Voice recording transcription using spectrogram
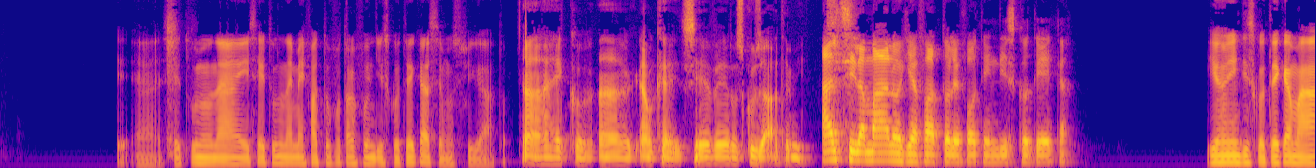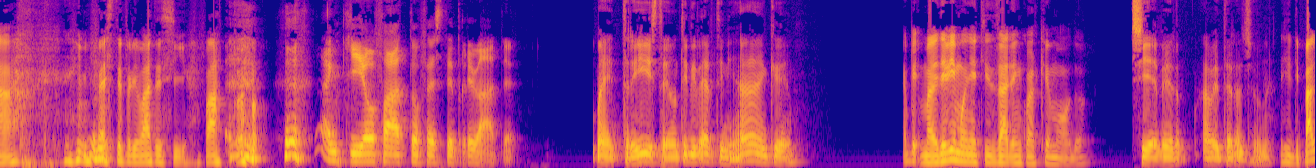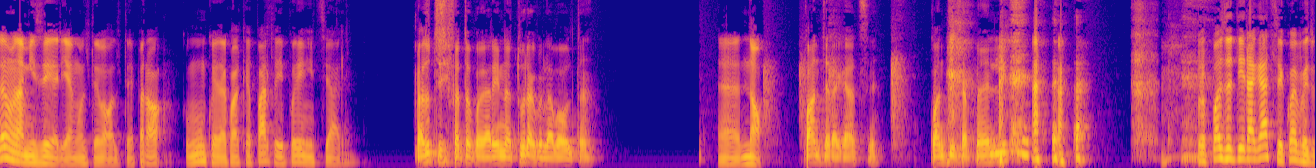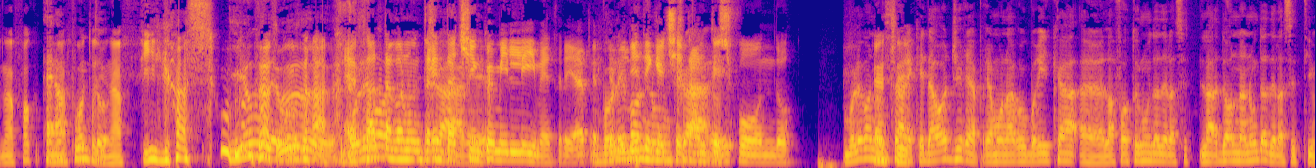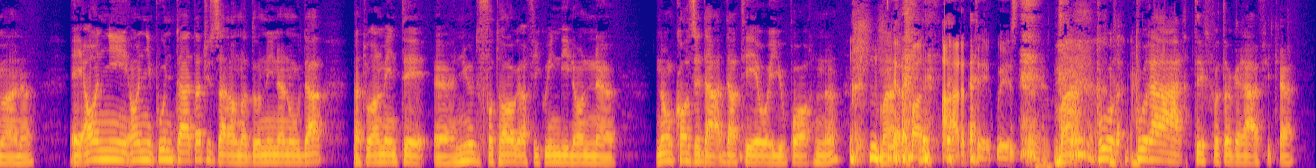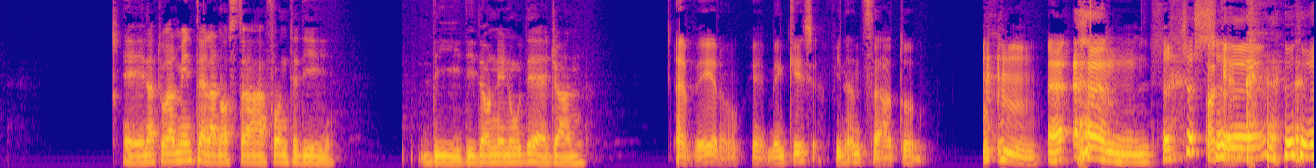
Eh, se, tu hai, se, tu non hai, mai fatto fotografo in discoteca sei uno sfigato. Ah, ecco, ah, ok, sì è vero, scusatemi. Alzi la mano chi ha fatto le foto in discoteca. Io non in discoteca, ma in feste private sì, ho fatto. Anch'io ho fatto feste private. Ma è triste, non ti diverti neanche. Ma le devi monetizzare in qualche modo. Sì, è vero, avete ragione. Sì, ti pagano una miseria molte volte, però comunque da qualche parte devi pure iniziare. Ma tu ti sei fatto pagare in natura quella volta? Eh, no. Quante ragazze? Quanti capelli? A proposito di ragazze, qua vedo una, fo- eh, una appunto, foto di una figa assurda. Io volevo, è fatta con un 35 mm, eh, perché vedete che c'è tanto sfondo. Volevo annunciare eh sì. che da oggi riapriamo la rubrica eh, la foto nuda della se- la donna nuda della settimana. E ogni, ogni, puntata ci sarà una donnina nuda, naturalmente eh, nude photography, quindi non non cose da, da Teo e YouPorn, ma arte questa. ma pur, pura arte fotografica. E naturalmente la nostra fonte di, di, di donne nude è Gian. È vero, che benché sia fidanzato... okay.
